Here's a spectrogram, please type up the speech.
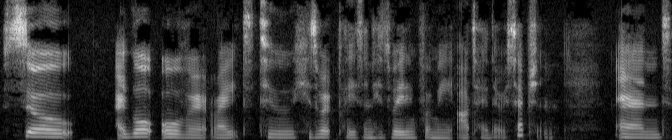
so I go over, right, to his workplace and he's waiting for me outside the reception. And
